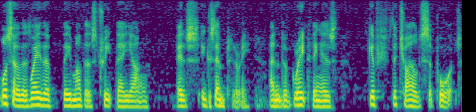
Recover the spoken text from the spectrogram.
Also, the way that the mothers treat their young is exemplary. And the great thing is give the child support.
